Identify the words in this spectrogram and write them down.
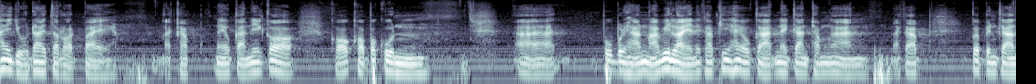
ให้อยู่ได้ตลอดไปนะครับ ในโอกาสนี้ก็ขอขอบพระคุณผู้บริหารมหาวิทยาลัยนะครับ ที่ให้โอกาสในการทำงานนะครับ เพื่อเป็นการ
